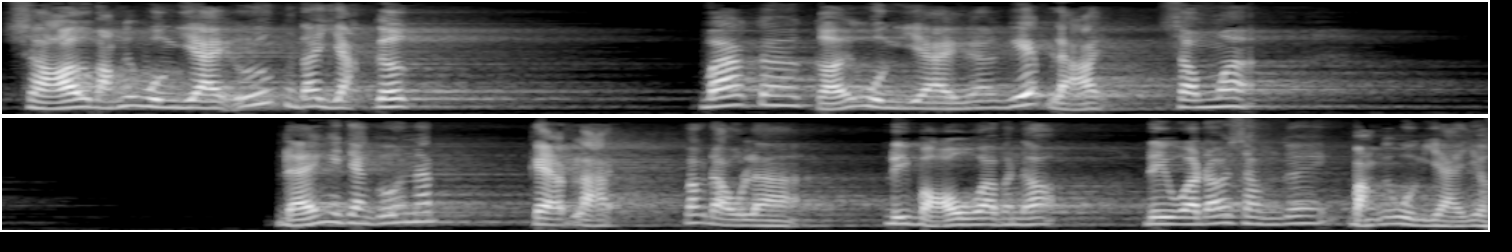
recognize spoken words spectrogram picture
Sợ bằng cái quần dài ướt người ta giặt cực bác á, cởi quần dài ra ghép lại xong á để ngay chân của nách kẹp lại bắt đầu là đi bộ qua bên đó. Đi qua đó xong cái bằng cái quần dài vô.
